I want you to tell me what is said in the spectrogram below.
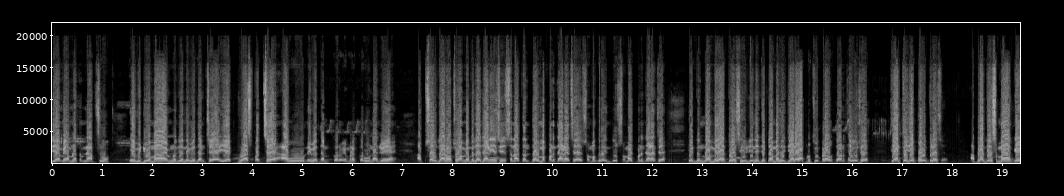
જે અમે હમણાં તમને આપશું. એ વિડીયોમાં એમનું જે નિવેદન છે, એ એક ધૃણાસ્પદ છે. આવું નિવેદન એમણે કરવું ના જોઈએ. આપ સૌ જાણો છો, અમે બધા જાણીએ છીએ, સનાતન ધર્મ પણ જાણે છે, સમગ્ર હિન્દુ સમાજ પણ જાણે છે કે ગંગા મૈયા તો શિવજીની જટામાંથી જ્યારે આ પૃથ્વી પર અવતરણ થયું છે, ત્યારથી જે પવિત્ર છે. આપણા દેશમાં કે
